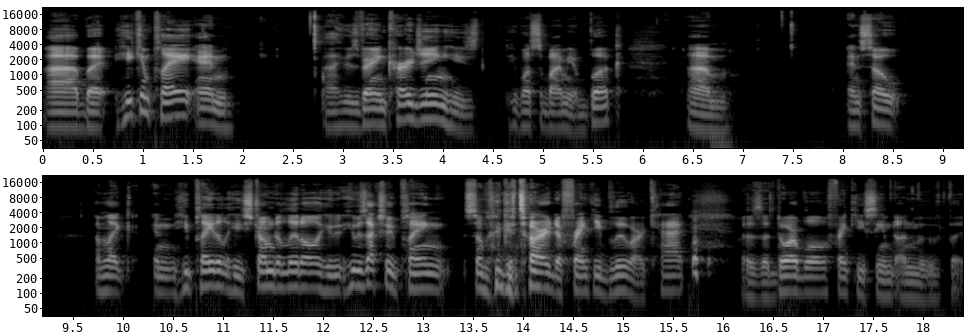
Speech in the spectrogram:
Uh, but he can play and uh, he was very encouraging. He's he wants to buy me a book. Um, and so I'm like, and he played, he strummed a little. He, he was actually playing some guitar to Frankie Blue, our cat. It was adorable. Frankie seemed unmoved, but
